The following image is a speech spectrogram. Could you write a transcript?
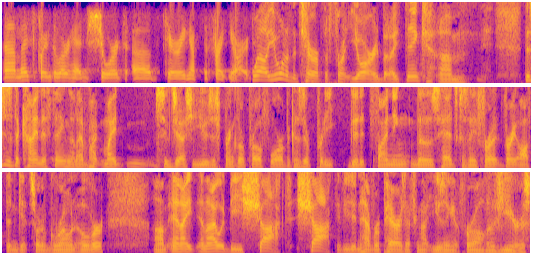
uh, my sprinkler head short of tearing up the front yard. Well, you won't have to tear up the front yard, but I think um, this is the kind of thing that I might suggest you use a sprinkler pro for because they're pretty good at finding those heads because they very often get sort of grown over. Um, and I and I would be shocked, shocked if you didn't have repairs after not using it for all those years.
